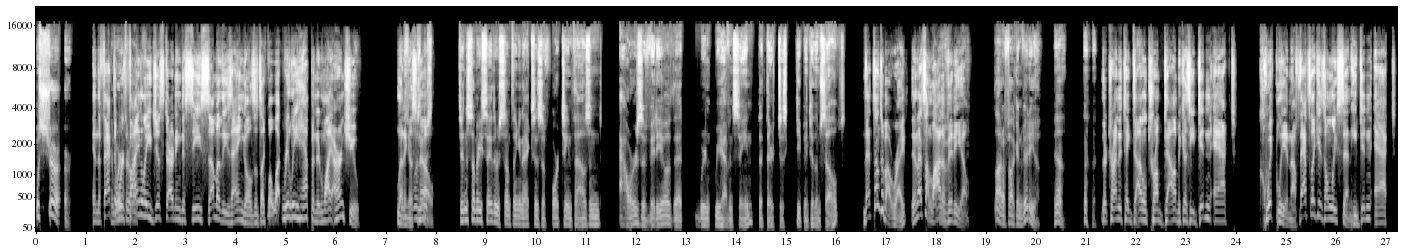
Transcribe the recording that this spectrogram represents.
Well, sure. And the fact And that we're there, like- finally just starting to see some of these angles, it's like, well, what really happened and why aren't you letting us know? there- Didn't somebody say there was something in excess of fourteen thousand hours of video that we we haven't seen that they're just keeping to themselves? That sounds about right. And that's a lot of video. A lot of fucking video. Yeah. They're trying to take Donald Trump down because he didn't act quickly enough. That's like his only sin. He didn't act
